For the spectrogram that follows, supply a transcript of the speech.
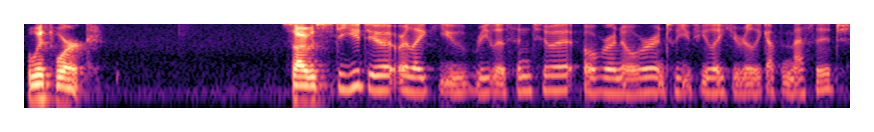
with work. So I was. Do you do it where like you re-listen to it over and over until you feel like you really got the message?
